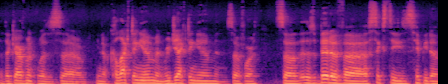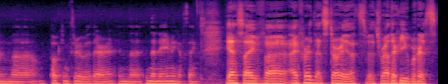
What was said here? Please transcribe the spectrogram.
the government was, uh, you know, collecting him and rejecting him and so forth. So there's a bit of uh, '60s hippiedom uh, poking through there in the in the naming of things. Yes, I've uh, I've heard that story. That's that's rather humorous.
